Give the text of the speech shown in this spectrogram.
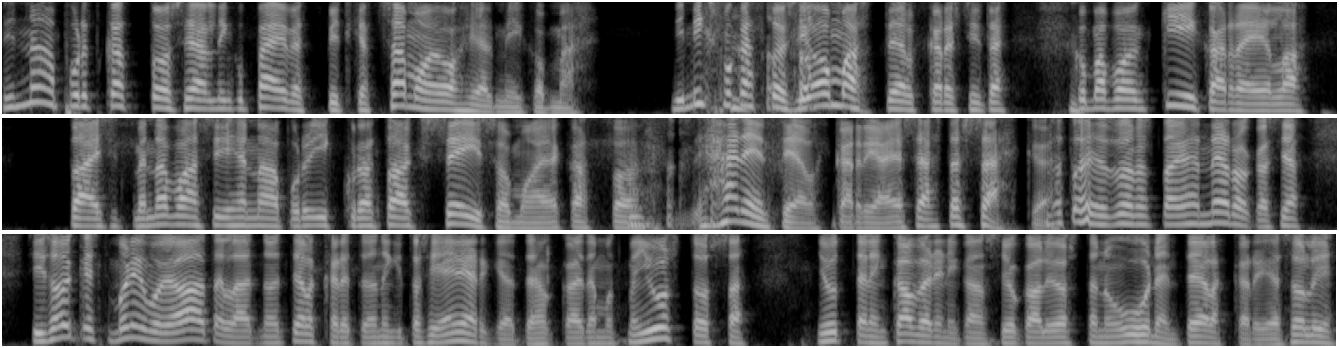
Niin naapurit katsoo siellä niin kuin päivät pitkät samoja ohjelmia kuin mä. Niin miksi mä katsoisin omasta telkkarista niitä, kun mä voin kiikareilla tai sitten mennä vaan siihen naapurin ikkunan taakse seisomaan ja katsoa hänen telkkaria ja säästää sähköä. No toi on suorastaan ihan nerokas. Ja siis oikeasti moni voi ajatella, että nuo telkkarit on jotenkin tosi energiatehokkaita, mutta mä just tuossa juttelin kaverini kanssa, joka oli ostanut uuden telkkarin ja se oli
